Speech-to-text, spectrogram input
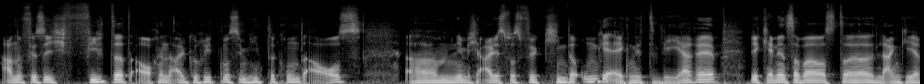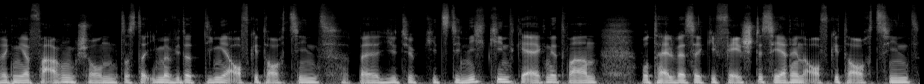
An und für sich filtert auch ein Algorithmus im Hintergrund aus, ähm, nämlich alles, was für Kinder ungeeignet wäre. Wir kennen es aber aus der langjährigen Erfahrung schon, dass da immer wieder Dinge aufgetaucht sind bei YouTube Kids, die nicht kindgeeignet waren, wo teilweise gefälschte Serien aufgetaucht sind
